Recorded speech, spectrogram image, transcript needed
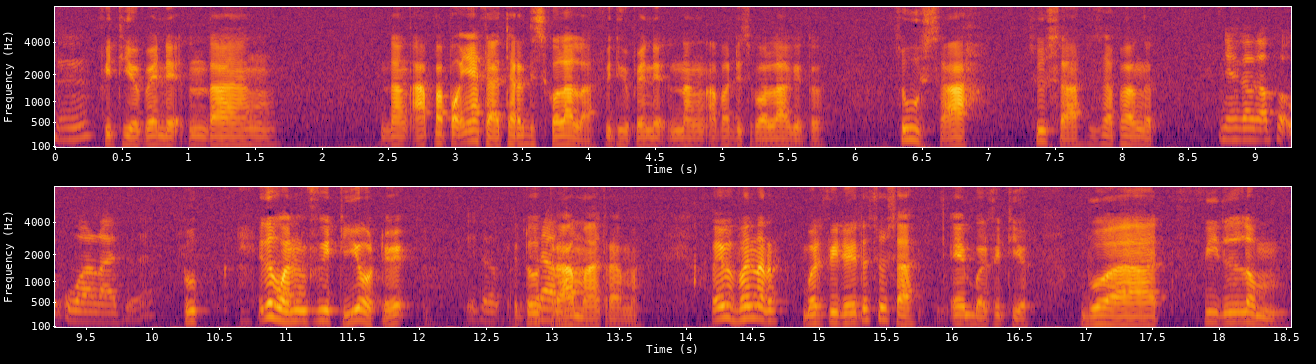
Hmm. video pendek tentang tentang apa. Pokoknya ada acara di sekolah lah video pendek tentang apa di sekolah gitu. Susah susah susah banget. Yang kakak bawa kuala itu. Buk, itu bukan video dek. Itu, itu drama. drama tapi bener buat video itu susah. Eh buat video. Buat film.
